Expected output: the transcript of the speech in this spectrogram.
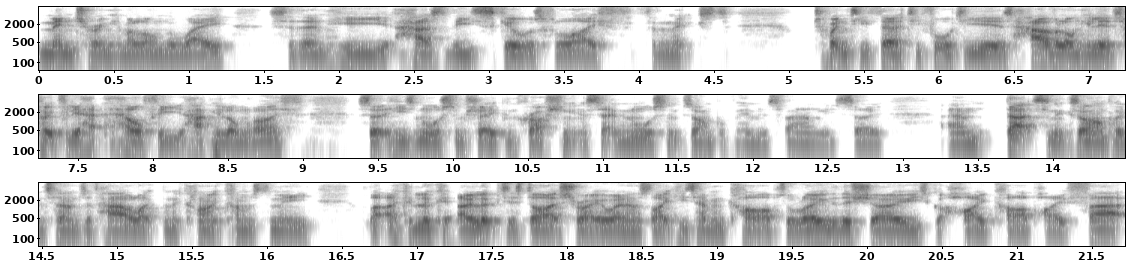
mentoring him along the way. So then he has these skills for life for the next 20, 30, 40 years, however long he lives, hopefully a healthy, happy, long life, so that he's in awesome shape and crushing it and setting an awesome example for him and his family. So um, that's an example in terms of how, like, when a client comes to me, like I could look at, I looked at his diet straight away and I was like, he's having carbs all over the show. He's got high carb, high fat.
